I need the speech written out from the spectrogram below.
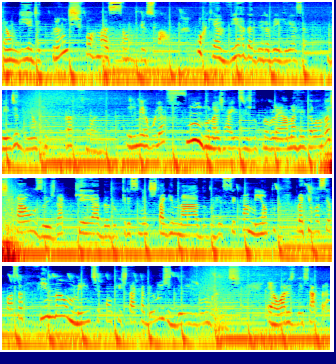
É um guia de transformação pessoal, porque a verdadeira beleza vem de dentro para fora. Ele mergulha fundo nas raízes do problema, revelando as causas da queda, do crescimento estagnado, do ressecamento, para que você possa finalmente conquistar cabelos deslumbrantes. É hora de deixar para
